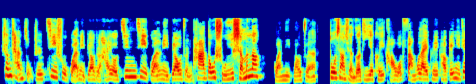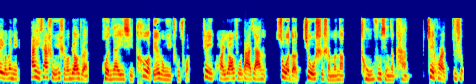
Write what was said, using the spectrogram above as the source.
生产组织技术管理标准，还有经济管理标准，它都属于什么呢？管理标准。多项选择题也可以考，我反过来也可以考。给你这个问你，它以下属于什么标准？混在一起特别容易出错。这一块要求大家做的就是什么呢？重复性的看这块就是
